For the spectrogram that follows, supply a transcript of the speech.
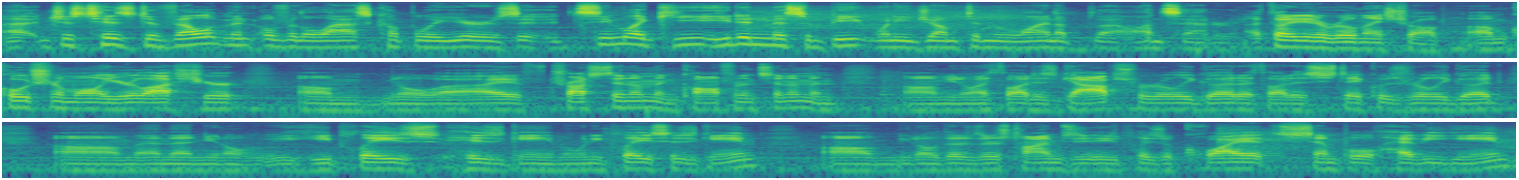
Uh, just his development over the last couple of years, it seemed like he, he didn't miss a beat when he jumped into the lineup on Saturday. I thought he did a real nice job. Um, coaching him all year last year, um, you know, I have trust in him and confidence in him, and um, you know, I thought his gaps were really good. I thought his stick was really good, um, and then you know, he plays his game, and when he plays his game, um, you know, there's, there's times he plays a quiet, simple, heavy game,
